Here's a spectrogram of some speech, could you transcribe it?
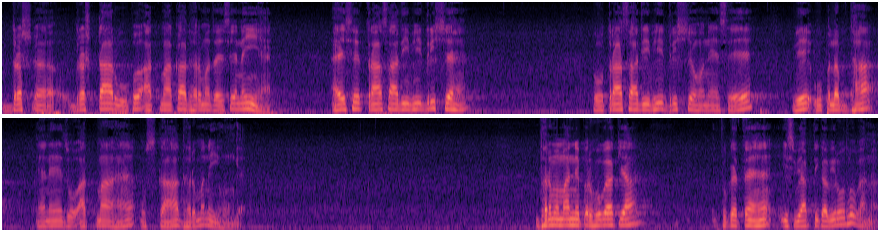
दृष्टा रूप आत्मा का धर्म जैसे नहीं है, ऐसे त्रासादि भी दृश्य है। तो त्रासादि भी दृश्य होने से वे उपलब्धा यानी जो आत्मा है, उसका धर्म नहीं होंगे। धर्म मानने पर होगा क्या? तो कहते हैं, इस व्याप्ति का विरोध होगा ना।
